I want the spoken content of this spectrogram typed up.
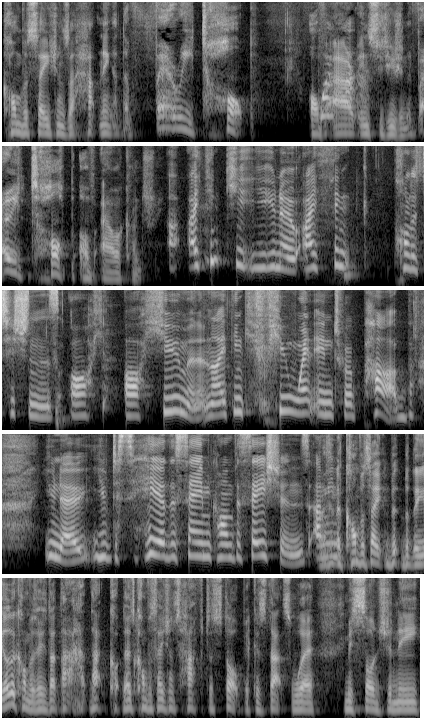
conversations are happening at the very top of Well, our institution, the very top of our country? I- think you know. I think politicians are are human, and I think if you went into a pub, you know, you just hear the same conversations. I, I mean, the conversation, but, but the other conversation that, that, that those conversations have to stop because that's where misogyny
